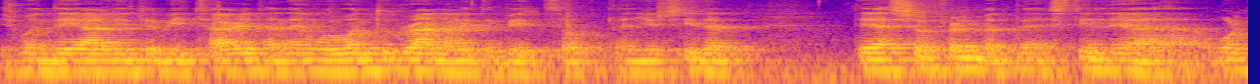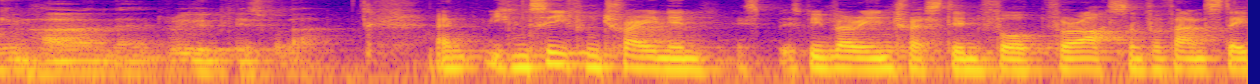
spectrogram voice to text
is when they are a little bit tired, and then we want to run a little bit. So then you see that they are suffering, but they still they are working hard, and I'm really pleased for that. And you can see from training, it's, it's been very interesting for, for us and for fans to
